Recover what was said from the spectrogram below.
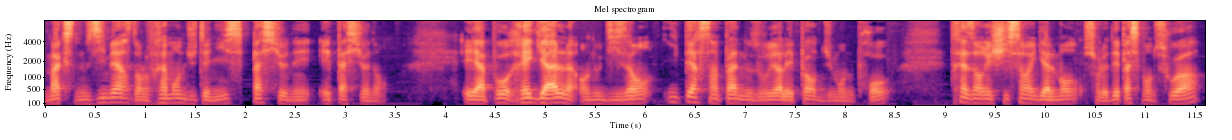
Max nous immerse dans le vrai monde du tennis, passionné et passionnant. Et Apo régale en nous disant hyper sympa de nous ouvrir les portes du monde pro, très enrichissant également sur le dépassement de soi,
